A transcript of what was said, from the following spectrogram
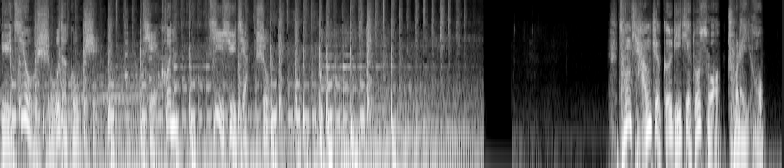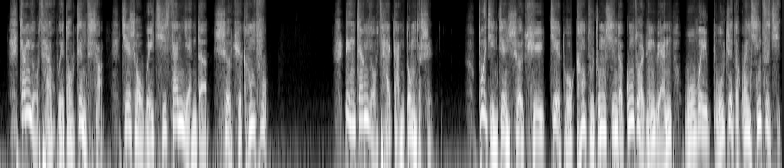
与救赎的故事。铁坤继续讲述。从强制隔离戒毒所出来以后，张有才回到镇子上接受为期三年的社区康复。令张有才感动的是，不仅镇社区戒毒康复中心的工作人员无微不至的关心自己，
